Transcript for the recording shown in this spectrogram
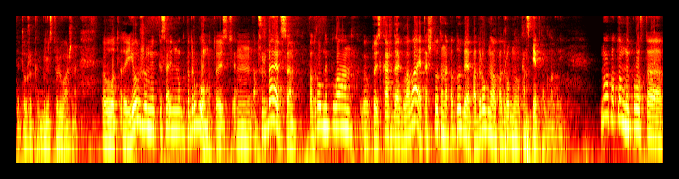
Это уже как бы не столь важно. Вот. Ее уже мы писали немного по-другому. То есть обсуждается подробный план, то есть каждая глава это что-то наподобие подробного-подробного конспекта главы. Ну, а потом мы просто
